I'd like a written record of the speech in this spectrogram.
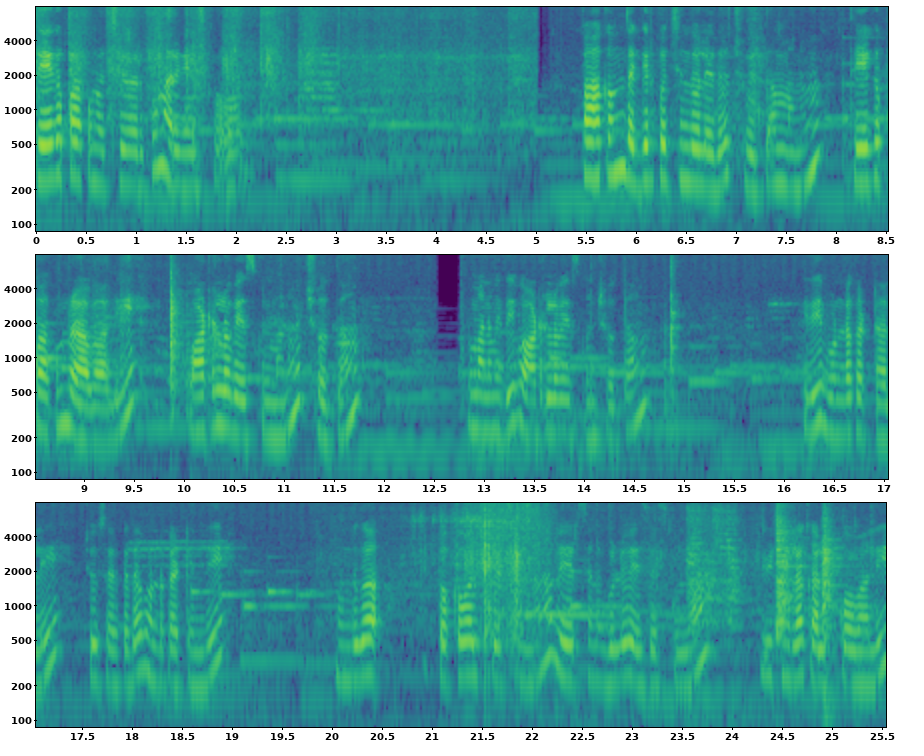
తీగ పాకం వచ్చే వరకు మరిగించుకోవాలి. పాకం దగ్గరికి వచ్చిందో లేదో చూద్దాం మనం. తీగ పాకం రావాలి. వాటర్లో వేసుకుని మనం చూద్దాం. ఇప్పుడు మనం ఇది వాటర్లో వేసుకుని చూద్దాం. ఇది ఉండ కట్టాలి. చూసారు కదా ఉండ కట్టింది. ముందుగా తొక్కవలసి పెట్టుకున్న వేరుశనగ గుళ్ళు వేసేసుకుందాం వీటిని ఇలా కలుపుకోవాలి.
